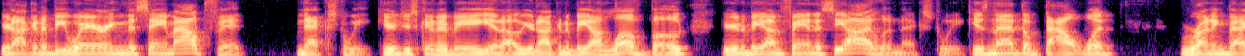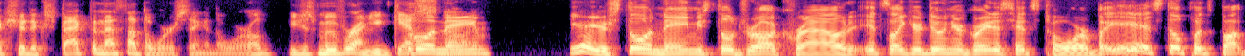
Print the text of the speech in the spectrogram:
you're not going to be wearing the same outfit next week. You're just going to be, you know, you're not going to be on Love Boat. You're going to be on Fantasy Island next week. Isn't that about what running back should expect? And that's not the worst thing in the world. You just move around. You guess a name. Yeah, you're still a name. You still draw a crowd. It's like you're doing your greatest hits tour, but yeah, it still puts but,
